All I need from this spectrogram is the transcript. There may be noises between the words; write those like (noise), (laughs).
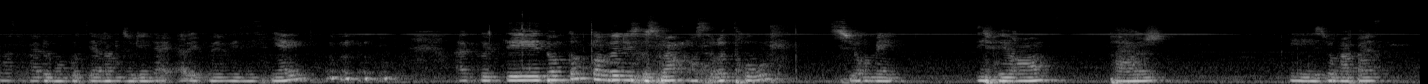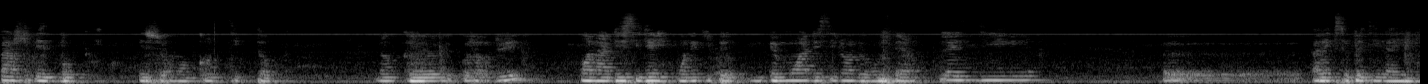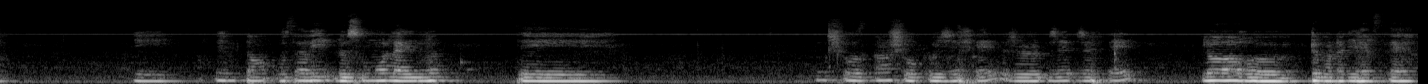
Moi, ça va de mon côté, Alhamdoulilah, avec mes musiciens (laughs) à côté. Donc, comme convenu ce soir, on se retrouve sur mes différentes pages et sur ma page, page Facebook et sur mon compte TikTok. Donc euh, aujourd'hui, on a décidé, mon équipe et moi décidons de vous faire plaisir euh, avec ce petit live. Et en même temps, vous savez, le sumo live, c'est une chose, un show que j'ai fait, j'ai fait lors euh, de mon anniversaire.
